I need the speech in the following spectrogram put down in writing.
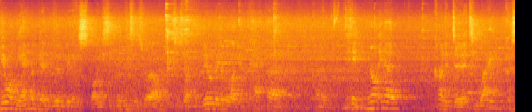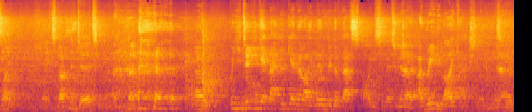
you on the end, I'm getting a little bit of a spicy hint as well, which is like a little bit of like a pepper kind of hit, not in a kind of dirty way, because like it's not in a dirty way. um, but you do, you get that, you get a like little bit of that spiciness, which Yeah. I, I really like actually. It's Yeah. good.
